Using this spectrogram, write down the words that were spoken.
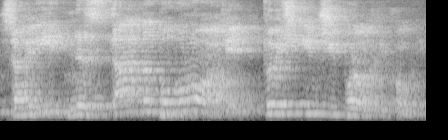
взагалі не здатна побороти той чи інший порог гріховний.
